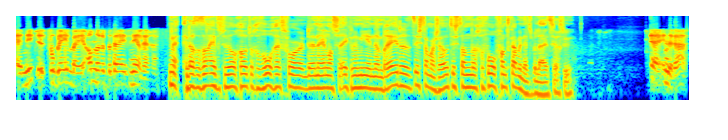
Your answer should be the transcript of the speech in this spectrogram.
en niet het probleem bij andere bedrijven neerleggen. Nee, en dat het dan eventueel grote gevolgen heeft voor de Nederlandse economie in den brede, dat is dan maar zo. Het is dan de gevolg van het kabinetsbeleid, zegt u. Ja, inderdaad.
